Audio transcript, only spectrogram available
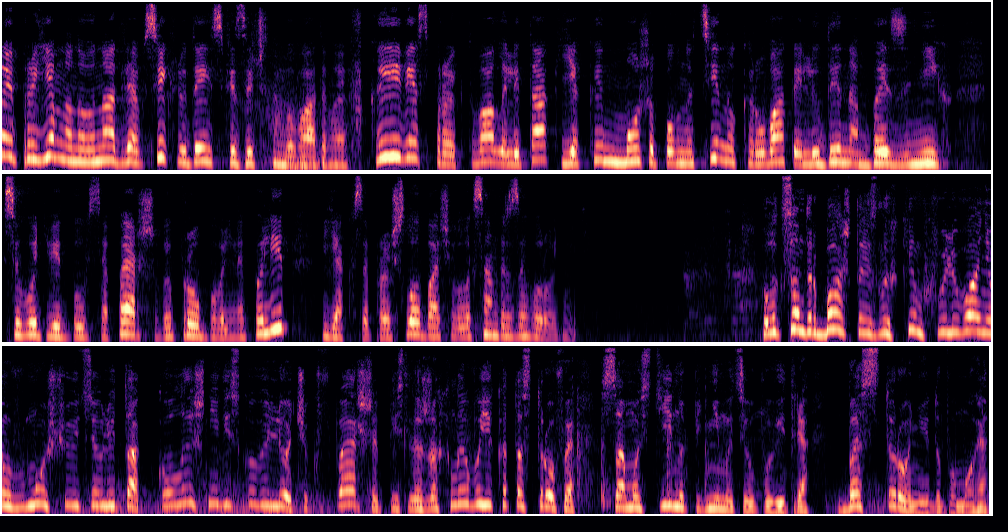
Ну і приємна новина для всіх людей з фізичними вадами. В Києві спроєктували літак, яким може повноцінно керувати людина без ніг. Сьогодні відбувся перший випробувальний політ. Як все пройшло, бачив Олександр Загородній. Олександр Башта із легким хвилюванням вмощується у літак. Колишній військовий льотчик вперше після жахливої катастрофи самостійно підніметься у повітря без сторонньої допомоги.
